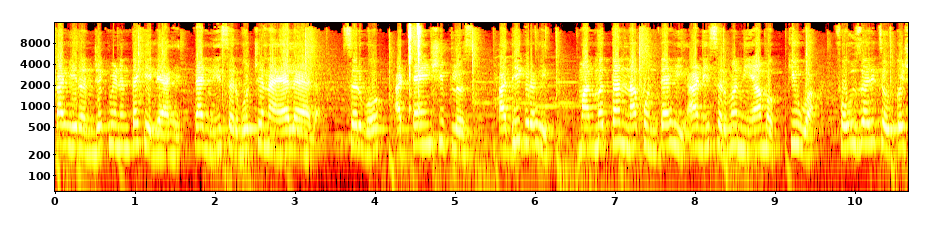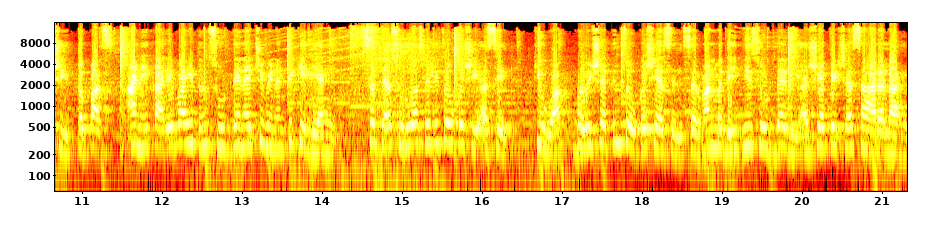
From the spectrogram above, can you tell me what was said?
काही रंजक विनंत्या केल्या आहेत. त्यांनी सर्वोच्च न्यायालयाला सर्व अठ्ठ्याऐंशी प्लस अधिग्रहित मालमत्तांना कोणत्याही आणि सर्व नियामक किंवा फौजदारी चौकशी तपास आणि कार्यवाहीतून सूट देण्याची विनंती केली आहे. सध्या सुरू असलेली चौकशी असेल किंवा भविष्यातील चौकशी असेल सर्वांमध्ये ही सूट द्यावी अशी अपेक्षा सहाराला आहे.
